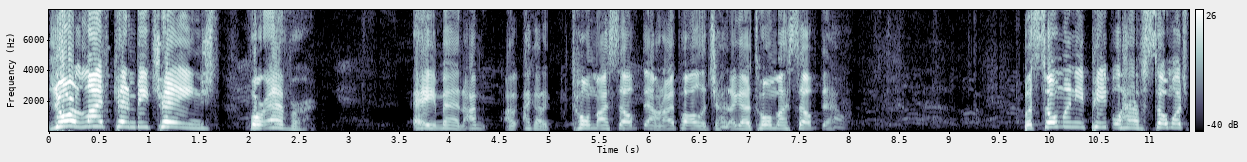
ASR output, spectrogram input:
your life can be changed forever. Amen. I'm, I, I got to tone myself down. I apologize. I got to tone myself down. But so many people have so much,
